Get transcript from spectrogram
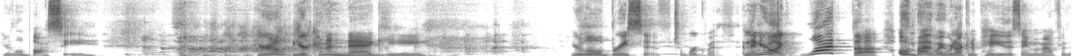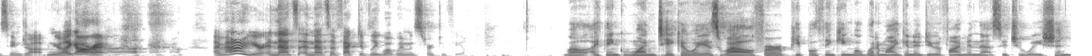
you're a little bossy. you're you're kind of naggy you're a little abrasive to work with. And then you're like, what the? Oh, and by the way, we're not going to pay you the same amount for the same job. And you're like, all right, I'm out of here. And that's and that's effectively what women start to feel. Well, I think one takeaway as well for people thinking, well, what am I going to do if I'm in that situation?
